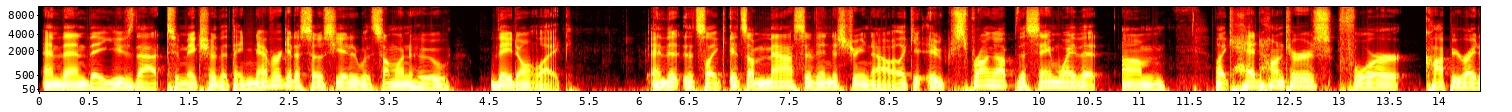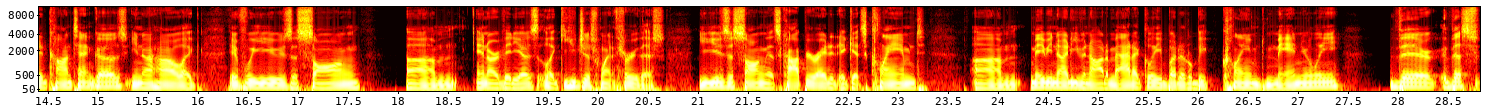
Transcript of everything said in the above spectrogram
And then they use that to make sure that they never get associated with someone who they don't like. And it's like it's a massive industry now. Like it, it sprung up the same way that um like headhunters for copyrighted content goes you know how like if we use a song um in our videos like you just went through this. You use a song that's copyrighted it gets claimed um maybe not even automatically but it'll be claimed manually. There this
